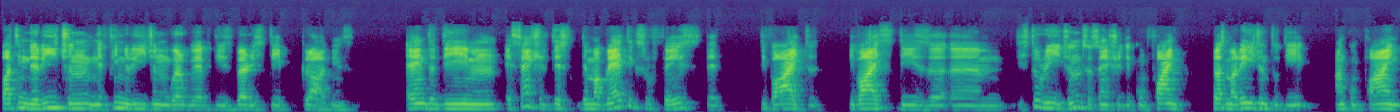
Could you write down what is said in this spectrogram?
but in the region, in the thin region where we have these very steep gradients. And the um, essentially this, the magnetic surface that divide divides these uh, um, these two regions, essentially the confined plasma region to the unconfined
